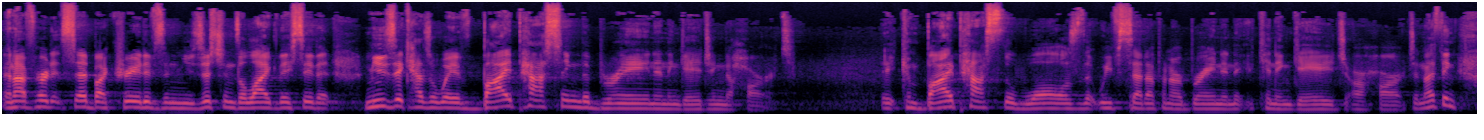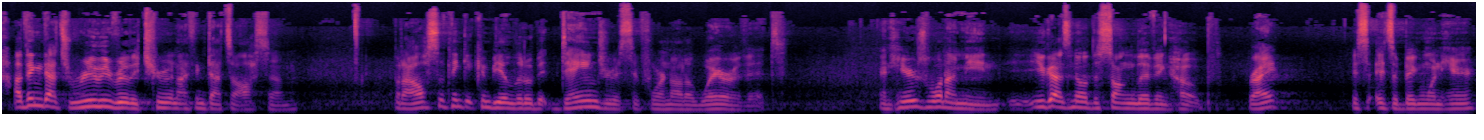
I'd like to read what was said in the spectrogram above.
And I've heard it said by creatives and musicians alike, they say that music has a way of bypassing the brain and engaging the heart. It can bypass the walls that we've set up in our brain and it can engage our heart. And I think, I think that's really, really true, and I think that's awesome. But I also think it can be a little bit dangerous if we're not aware of it. And here's what I mean. You guys know the song Living Hope, right? It's, it's a big one here.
